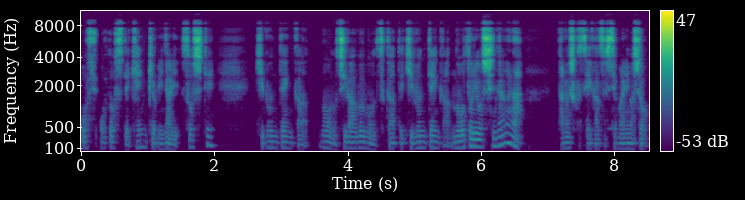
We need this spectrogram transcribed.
少し落として謙虚になり、そして気分転換、脳の違う部分を使って気分転換、脳トレをしながら楽しく生活してまいりましょう。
